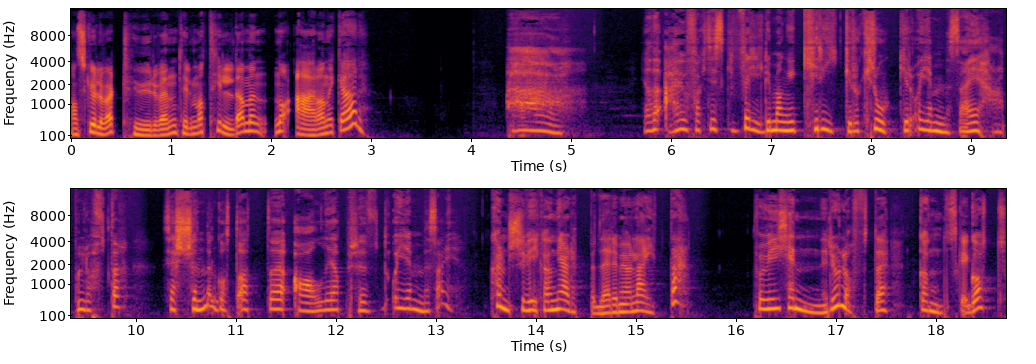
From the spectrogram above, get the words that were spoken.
Han skulle vært turvennen til Matilda, men nå er han ikke her. Ah, ja, det er jo faktisk veldig mange kriker og kroker å gjemme seg i her på loftet. Så jeg skjønner godt at eh, Ali har prøvd å gjemme seg. Kanskje vi kan hjelpe dere med å leite? For vi kjenner jo loftet ganske godt.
